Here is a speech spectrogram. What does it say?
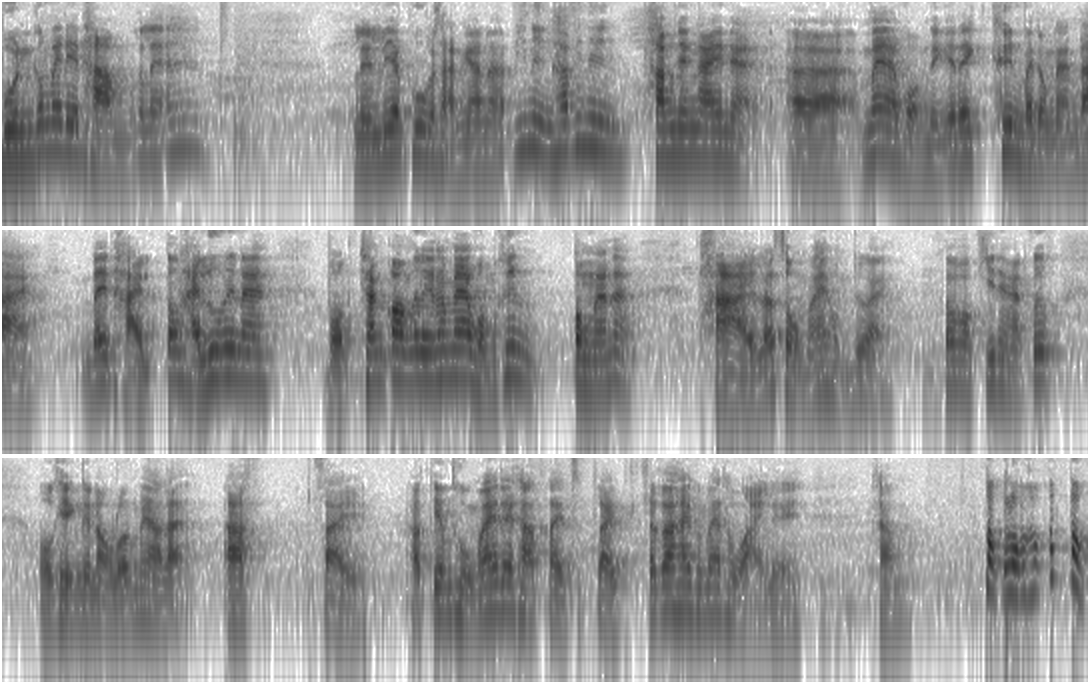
บุญก็ไม่ได้ทำก็เลยเเลยเรียกผู้ประสานงานว่าพี่หนึ่งครับพี่หนึ่งทำยังไงเนี่ยแม่ผมถึงจะได้ขึ้นไปตรงนั้นได้ ได้ถ่ายต้องถ่ายรูปด้วยนะ บอกช่างกล้องก็เลยถ้าแม่ผมขึ้นตรงนั้นน่ะถ่ายแล้วส่งมาให้ผมด้วย ก็พอคิดอย่างนั้นปุ๊บโอเค เงินออกรถไม่เอาละอะใส่เอาเตรียมถุงมาให้ด้วยครับ ใส่ใส่แล้วก็ให้คุณแม่ถวายเลยครับ ตกลงเขาก็ตก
